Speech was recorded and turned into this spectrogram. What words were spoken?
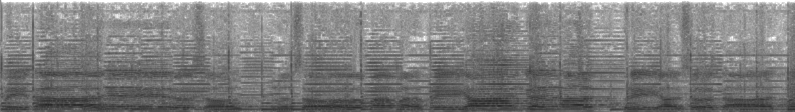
પિતા હે ઋષો ઋષો મમ પ્રિયાંગના પ્રિય સુતાત્મ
